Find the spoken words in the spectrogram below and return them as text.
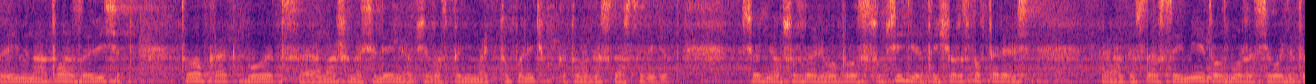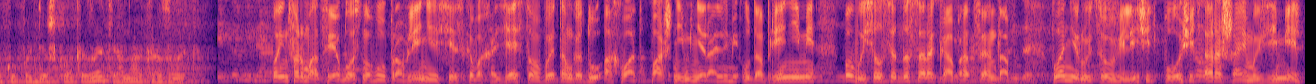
именно от вас зависит то, как будет э, наше население вообще воспринимать ту политику, которую государство ведет. Сегодня обсуждали вопросы субсидий, это еще раз повторяюсь, Государство имеет возможность сегодня такую поддержку оказать, и она оказывает. По информации областного управления сельского хозяйства, в этом году охват пашни минеральными удобрениями повысился до 40%. Планируется увеличить площадь орошаемых земель.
